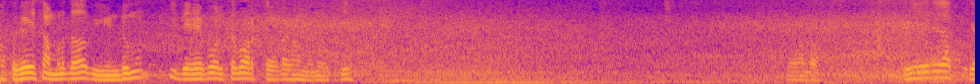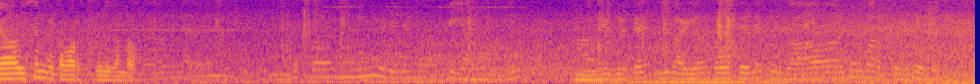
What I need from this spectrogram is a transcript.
അപ്പോൾ കഴിച്ച് നമ്മളിതാ വീണ്ടും ഇതേപോലത്തെ വർക്കുകളുടെ കണ്ടു നോക്കി. കണ്ടോ? പേര് അത്യാവശ്യം കേട്ടോ വർക്കുകൾ കണ്ടോ? ഇവിടുത്തെ ഈ വഴി റോഡ് സൈഡിലൊക്കെ ഒരുപാട് വർക്കുകൾ ചെയ്തിട്ടുണ്ട്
